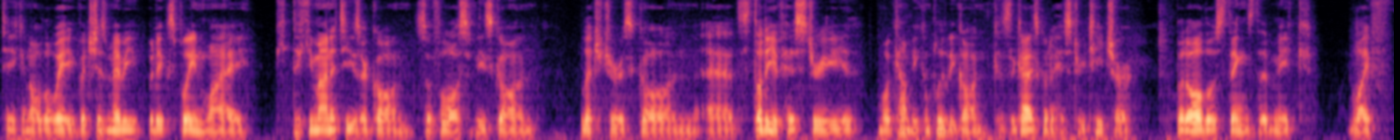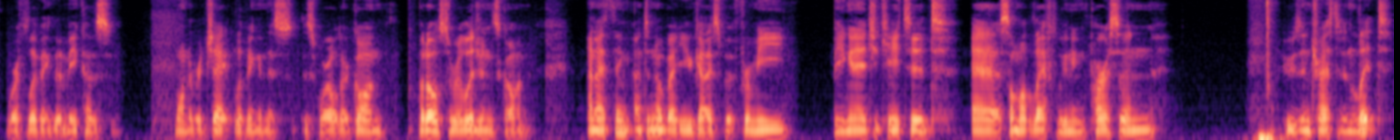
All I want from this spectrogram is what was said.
taken all the way, which is maybe would explain why the humanities are gone. So philosophy's gone, literature is gone, uh, the study of history, well, it can't be completely gone because the guy's got a history teacher, but all those things that make life worth living, that make us want to reject living in this, this world are gone, but also religion's gone. And I think, I don't know about you guys, but for me, being an educated, uh, somewhat left leaning person who's interested in lit,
